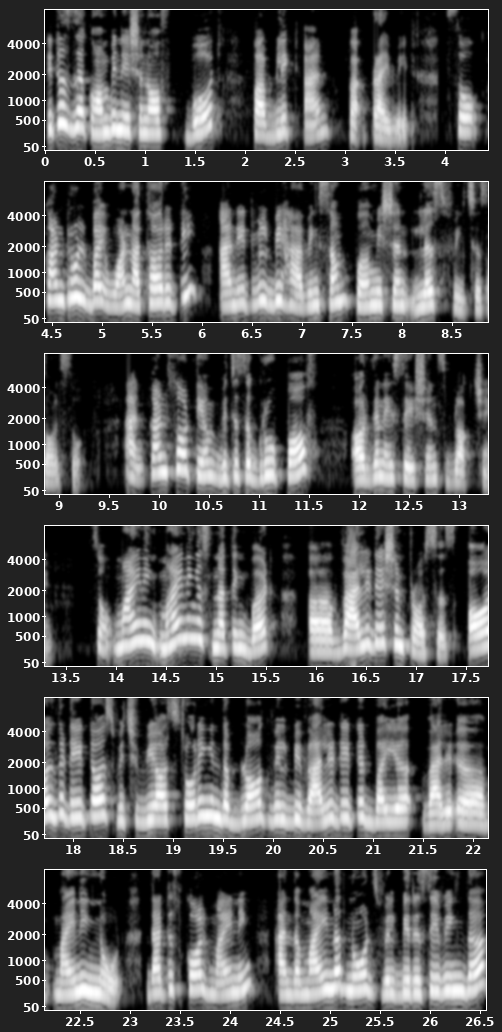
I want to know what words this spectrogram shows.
it is the combination of both public and private. So, controlled by one authority and it will be having some permission-less features also. And consortium, which is a group of organizations blockchain. So, mining, mining is nothing but a validation process. All the data which we are storing in the block will be validated by a uh, mining node. That is called mining and the miner nodes will be receiving the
